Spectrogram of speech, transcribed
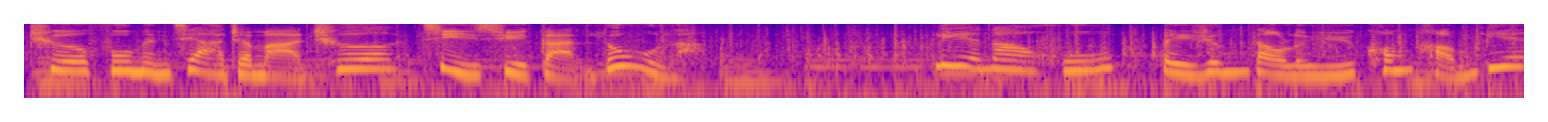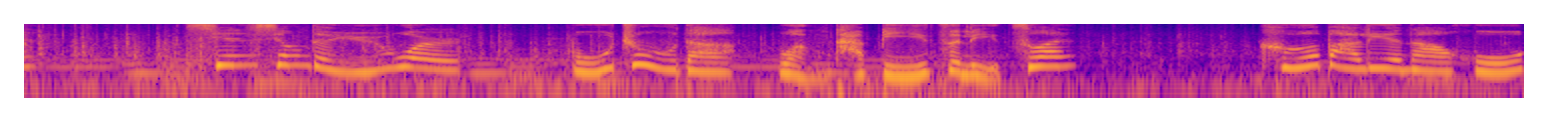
车夫们驾着马车继续赶路了。列那狐被扔到了鱼筐旁边，鲜香的鱼味儿不住地往他鼻子里钻，可把列那狐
